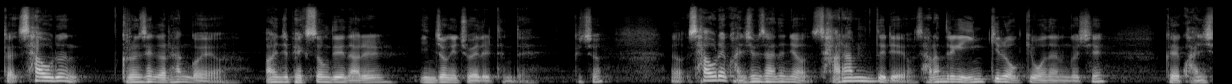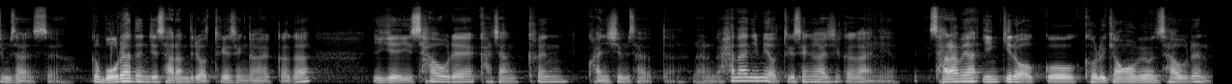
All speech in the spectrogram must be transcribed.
그러니까 사울은 그런 생각을 한 거예요. 아 이제 백성들이 나를 인정해 줘야 될 텐데, 그렇죠? 어, 사울의 관심사는요 사람들이에요. 사람들에게 인기를 얻기 원하는 것이 그의 관심사였어요. 그뭘 하든지 사람들이 어떻게 생각할까가 이게 이 사울의 가장 큰 관심사였다라는 거. 하나님이 어떻게 생각하실까가 아니에요. 사람의 인기를 얻고 그걸 경험해온 사울은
